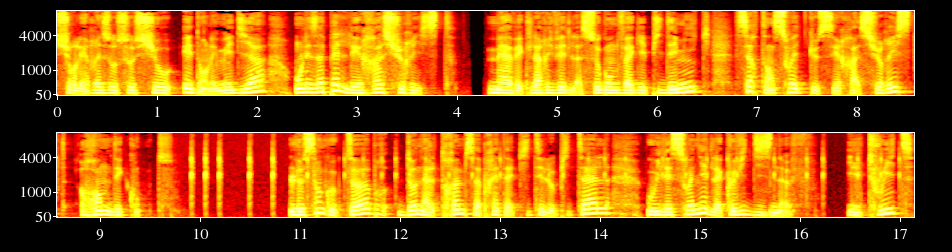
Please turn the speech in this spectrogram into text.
Sur les réseaux sociaux et dans les médias, on les appelle les rassuristes. Mais avec l'arrivée de la seconde vague épidémique, certains souhaitent que ces rassuristes rendent des comptes. Le 5 octobre, Donald Trump s'apprête à quitter l'hôpital où il est soigné de la Covid-19. Il tweet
